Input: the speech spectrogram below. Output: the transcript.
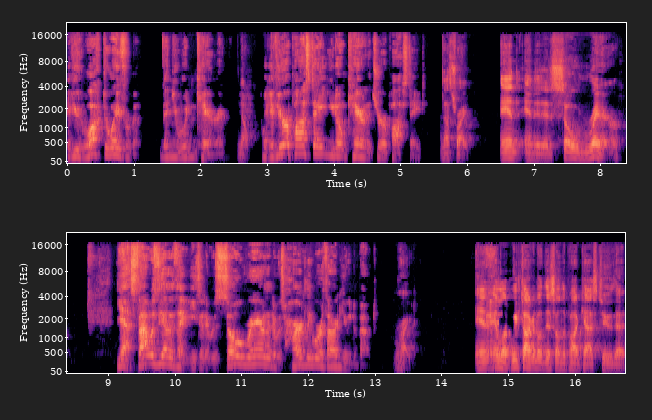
if you'd walked away from it, then you wouldn't care. No. Like if you're apostate, you don't care that you're apostate. That's right. And and it is so rare. Yes, that was the other thing. He said it was so rare that it was hardly worth arguing about. Right. And and, and look, we've talked about this on the podcast too that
